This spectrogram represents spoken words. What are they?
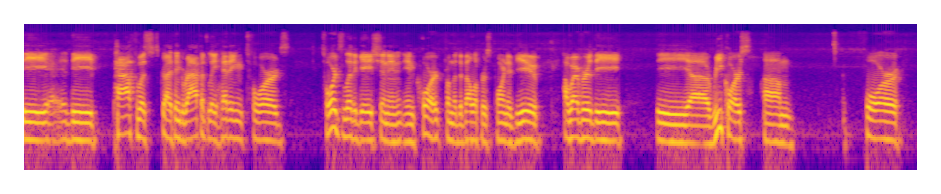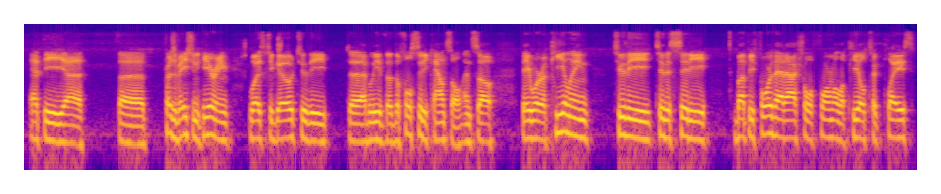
the the path was I think rapidly heading towards towards litigation in, in court from the developer's point of view. However, the the uh, recourse um, for at the uh, the preservation hearing was to go to the, to, I believe, the, the full city council, and so they were appealing to the to the city. But before that actual formal appeal took place,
